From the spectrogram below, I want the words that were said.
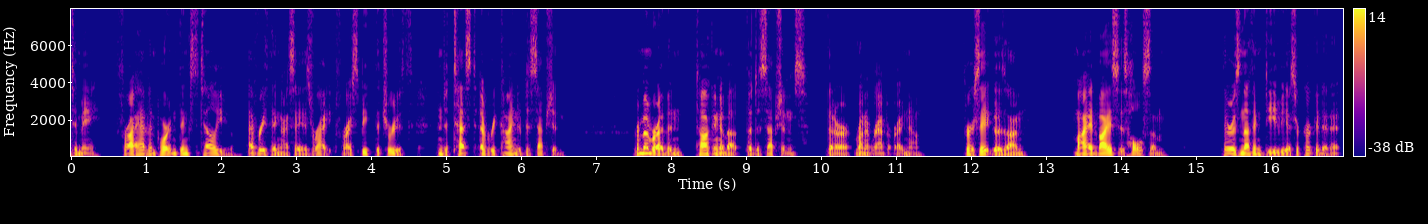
to me, for I have important things to tell you. Everything I say is right, for I speak the truth, and detest every kind of deception. Remember, I've been talking about the deceptions that are running rampant right now. Verse 8 goes on My advice is wholesome. There is nothing devious or crooked in it.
